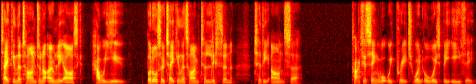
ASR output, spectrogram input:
Taking the time to not only ask, How are you? but also taking the time to listen to the answer. Practicing what we preach won't always be easy.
